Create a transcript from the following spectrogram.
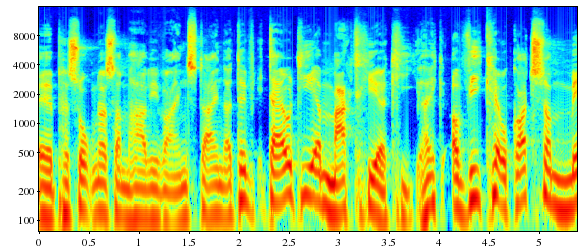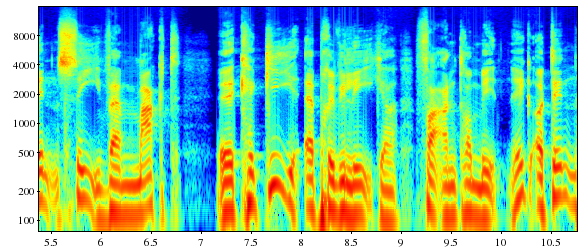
øh, personer som Harvey Weinstein. Og det, der er jo de her magthierarkier, ikke? og vi kan jo godt som mænd se, hvad magt øh, kan give af privilegier for andre mænd. Ikke? Og den,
